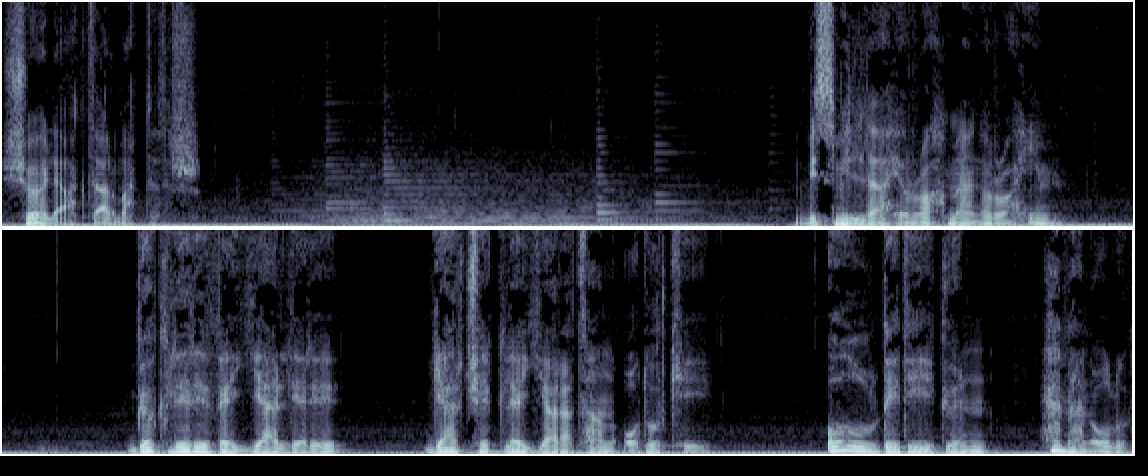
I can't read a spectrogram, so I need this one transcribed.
şöyle aktarmaktadır. Bismillahirrahmanirrahim. Gökleri ve yerleri gerçekle yaratan O'dur ki, ol dediği gün hemen olur.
